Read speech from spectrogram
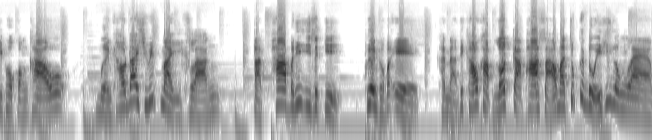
86ของเขา เหมือนเขาได้ชีวิตใหม่อีกครั้ง ตัดภาพไปที่อิสกิ เพื่อนของพระเอก ขณะที่เขาขับรถกับพาสาวมาจุกกระดุยที่โรงแรม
